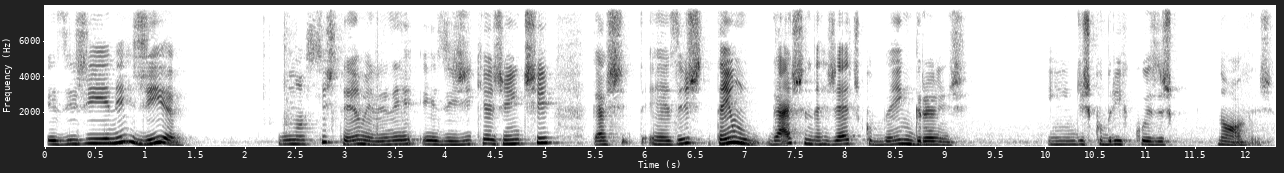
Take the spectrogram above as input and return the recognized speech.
exige energia do nosso sistema, ele exige que a gente gaste, exige, tenha um gasto energético bem grande em descobrir coisas novas.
